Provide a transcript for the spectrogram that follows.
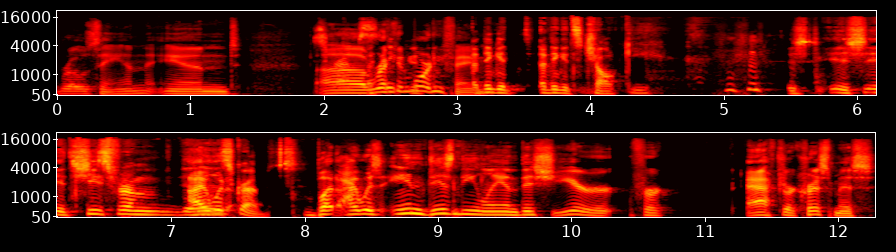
Roseanne and uh, Rick and Morty fame. I think it's I think it's Chalky. it's, it's, it's, she's from the I would, Scrubs. But I was in Disneyland this year for after Christmas.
